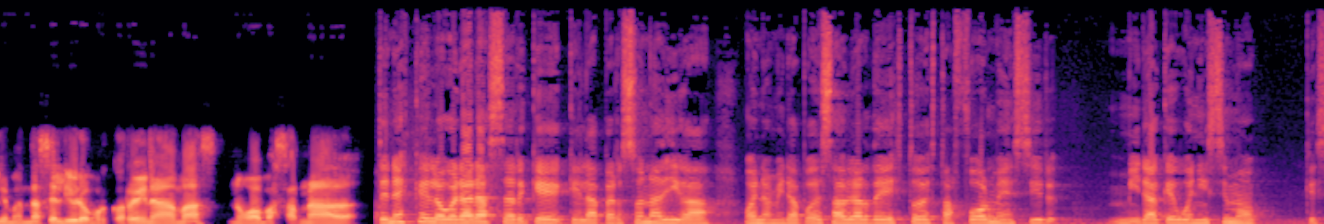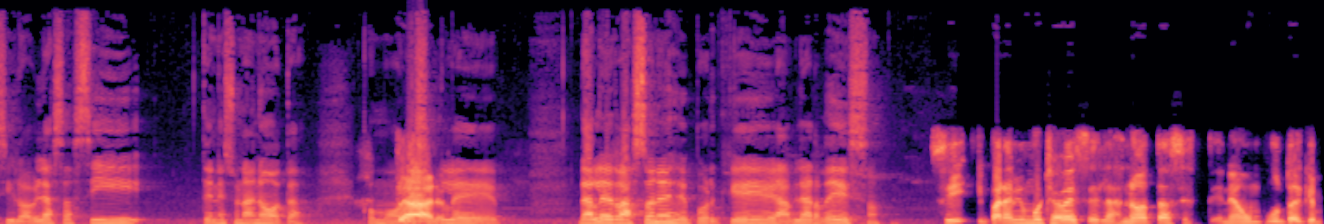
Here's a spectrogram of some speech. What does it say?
le mandás el libro por correo y nada más, no va a pasar nada. Tenés que lograr hacer que, que la persona diga, bueno, mira, podés hablar de esto de esta forma y decir, mirá qué buenísimo que si lo hablas así tenés una nota. Como darle razones de por qué hablar de eso. Sí, y para mí muchas veces las notas este, en algún punto hay que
